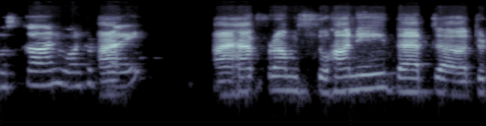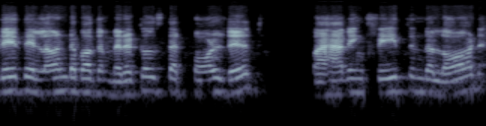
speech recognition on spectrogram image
Muskan, want to try? I have from Suhani that uh, today they learned about the miracles that Paul did by having faith in the Lord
